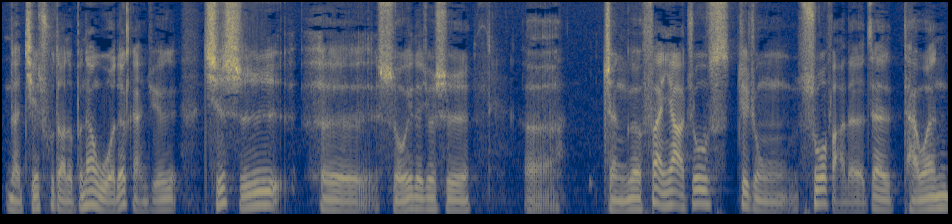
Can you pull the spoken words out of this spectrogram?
那接触到的不，那我的感觉其实呃所谓的就是呃。整个泛亚洲这种说法的，在台湾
